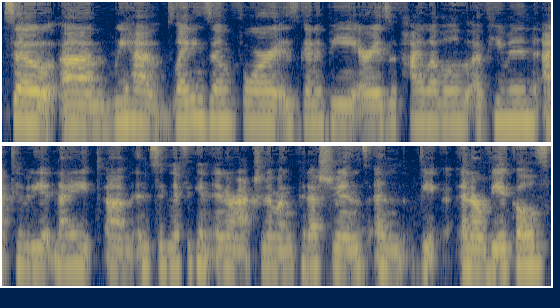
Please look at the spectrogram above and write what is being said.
So, um, we have lighting zone four is going to be areas with high level of human activity at night um, and significant interaction among pedestrians and, and our vehicles.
